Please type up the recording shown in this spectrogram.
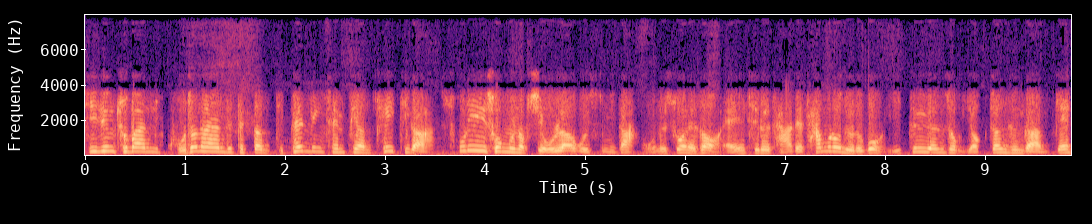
시즌 초반 고전하는 듯했던 디펜딩 챔피언 KT가 소리 소문 없이 올라오고 있습니다. 오늘 수원에서 NC를 4대 3으로 누르고 이틀 연속 역전승과 함께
